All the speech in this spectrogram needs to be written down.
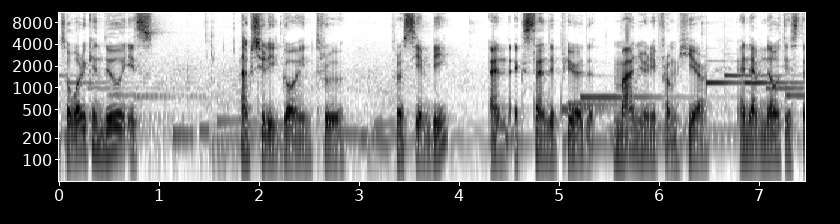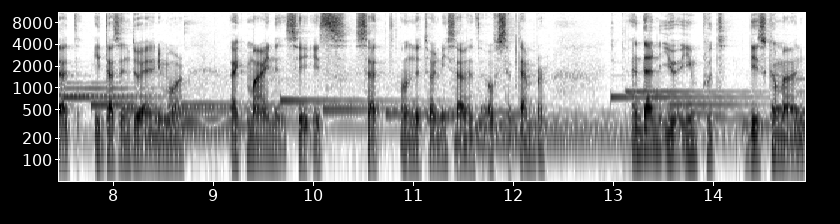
So what you can do is actually going through through CMD and extend the period manually from here. And I've noticed that it doesn't do it anymore. Like mine see it's set on the 27th of September. And then you input this command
